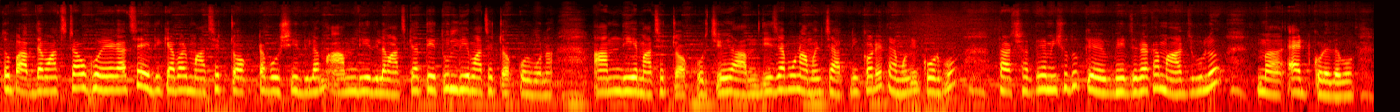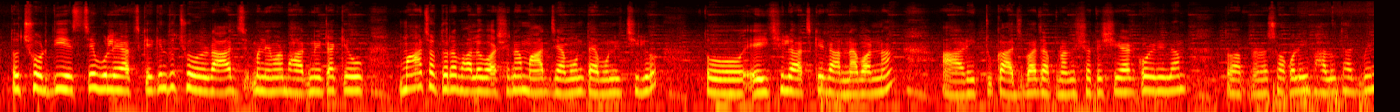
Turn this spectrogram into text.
তো পাবদা মাছটাও হয়ে গেছে, এদিকে আবার মাছের টকটা বসিয়ে দিলাম, আম দিয়ে দিলাম। আজকে আর তেঁতুল দিয়ে মাছের টক করব না, আম দিয়ে মাছের টক করছি। ওই আম দিয়ে যেমন আমার চাটনি করে, তেমনই করব। তার সাথে আমি শুধু ভেজে রাখা মাছগুলো অ্যাড করে দেবো। তো ছর্দি এসছে বলে আজকে কিন্তু রাজ মানে আমার ভাগ্নেটা কেউ মাছ অতটা ভালোবাসে না, মাছ যেমন তেমনই ছিল। তো এই ছিল আজকে রান্না বান্না আর একটু কাজবাজ আপনাদের সাথে শেয়ার করে নিলাম। তো আপনারা সকলেই ভালো থাকবেন।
